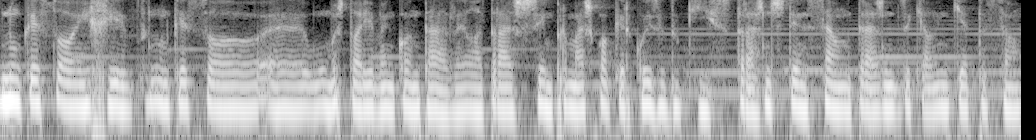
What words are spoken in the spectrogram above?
nunca é só enredo, nunca é só uh, uma história bem contada. Ela traz sempre mais qualquer coisa do que isso, traz-nos tensão, traz-nos aquela inquietação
